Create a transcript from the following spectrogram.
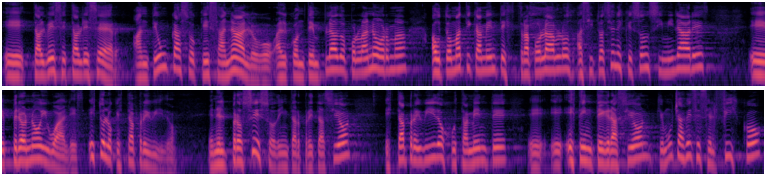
eh, tal vez establecer ante un caso que es análogo al contemplado por la norma, automáticamente extrapolarlos a situaciones que son similares, eh, pero no iguales. Esto es lo que está prohibido. En el proceso de interpretación está prohibido justamente eh, eh, esta integración que muchas veces el fisco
